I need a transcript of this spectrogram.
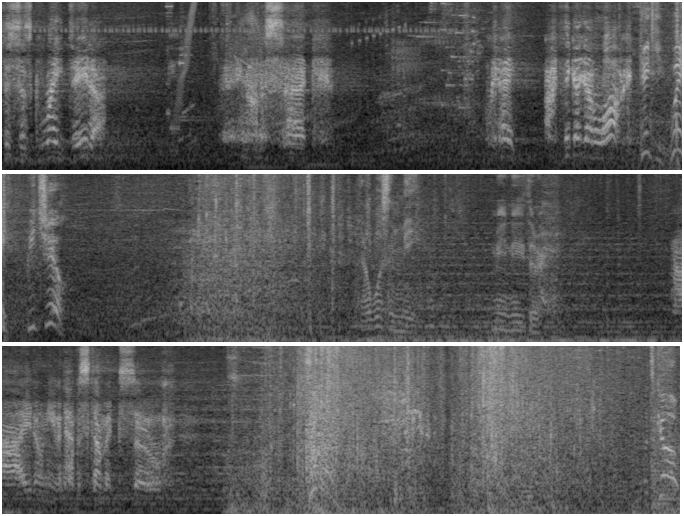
this is great data. Hang on a sec. Okay, I think I got a lock. Ganke, wait! Be chill! That wasn't me. Me neither. I don't even have a stomach, so... Let's go!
